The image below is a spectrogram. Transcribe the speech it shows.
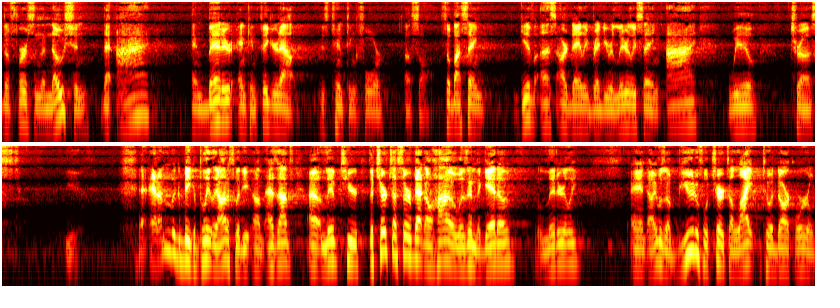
the first, and the notion that I am better and can figure it out is tempting for us all. So by saying, Give us our daily bread, you are literally saying, I will trust you. And I'm going to be completely honest with you. Um, as I've uh, lived here, the church I served at in Ohio was in the ghetto, literally. And uh, it was a beautiful church, a light to a dark world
